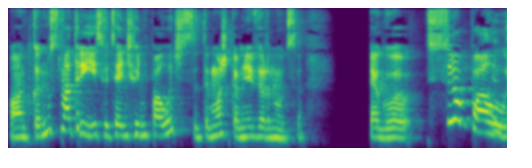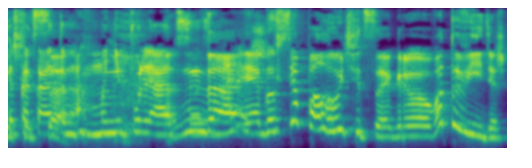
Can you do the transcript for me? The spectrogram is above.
Он такой, ну смотри, если у тебя ничего не получится, ты можешь ко мне вернуться. Я говорю, все получится. Это какая-то манипуляция. Да, я говорю, все получится. Я говорю, вот увидишь.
